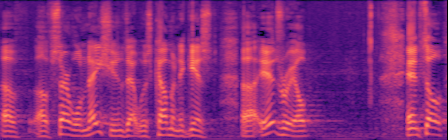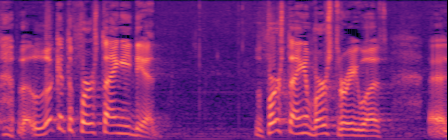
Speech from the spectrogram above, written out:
of, of several nations that was coming against uh, Israel. And so look at the first thing he did. The first thing in verse 3 was uh,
